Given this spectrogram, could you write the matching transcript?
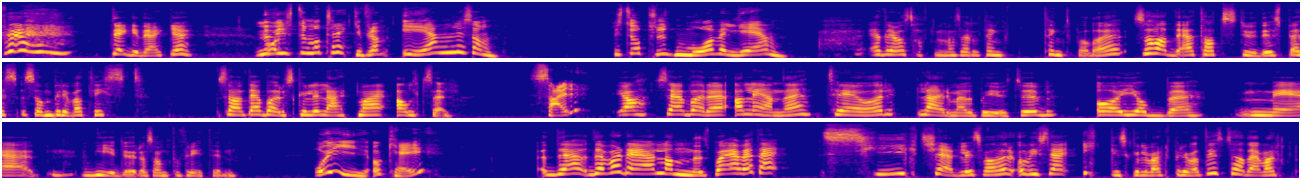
det gidder jeg ikke. Men hvis du må trekke fram én, liksom Hvis du absolutt må velge én Jeg drev og satt med meg selv og tenk, tenkte på det. Så hadde jeg tatt studiespes som privatist. Sånn at jeg bare skulle lært meg alt selv. Serr? Ja, så jeg bare alene, tre år, lærer meg det på YouTube og jobbe med videoer og sånn på fritiden. Oi, ok. Det, det var det jeg landet på. Jeg vet det er sykt kjedelig svar, og hvis jeg ikke skulle vært privatist, så hadde jeg vært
